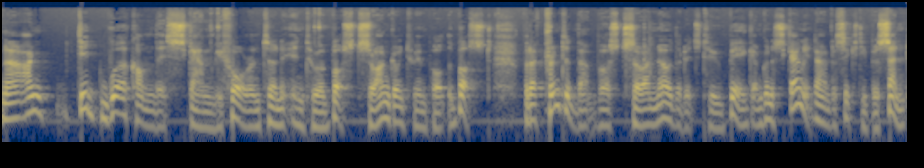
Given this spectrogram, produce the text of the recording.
Now I did work on this scan before and turn it into a bust, so I'm going to import the bust. But I've printed that bust so I know that it's too big. I'm going to scale it down to 60%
